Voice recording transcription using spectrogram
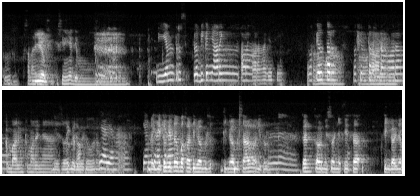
terus ke sana Diem. ke sininya diem. diem, diem. Diem terus lebih ke nyaring orang-orang aja sih ngefilter ngefilter orang-orang Kemarin-kemarinnya. Ya soalnya beda-beda orang. iya ya heeh. yang Udah gitu kira-kira kita bakal tinggal bers- tinggal bersama gitu loh. nah Kan kalau misalnya kita tinggalnya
